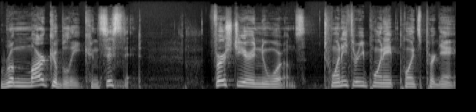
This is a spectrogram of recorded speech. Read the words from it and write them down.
remarkably consistent. First year in New Orleans, 23.8 points per game.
